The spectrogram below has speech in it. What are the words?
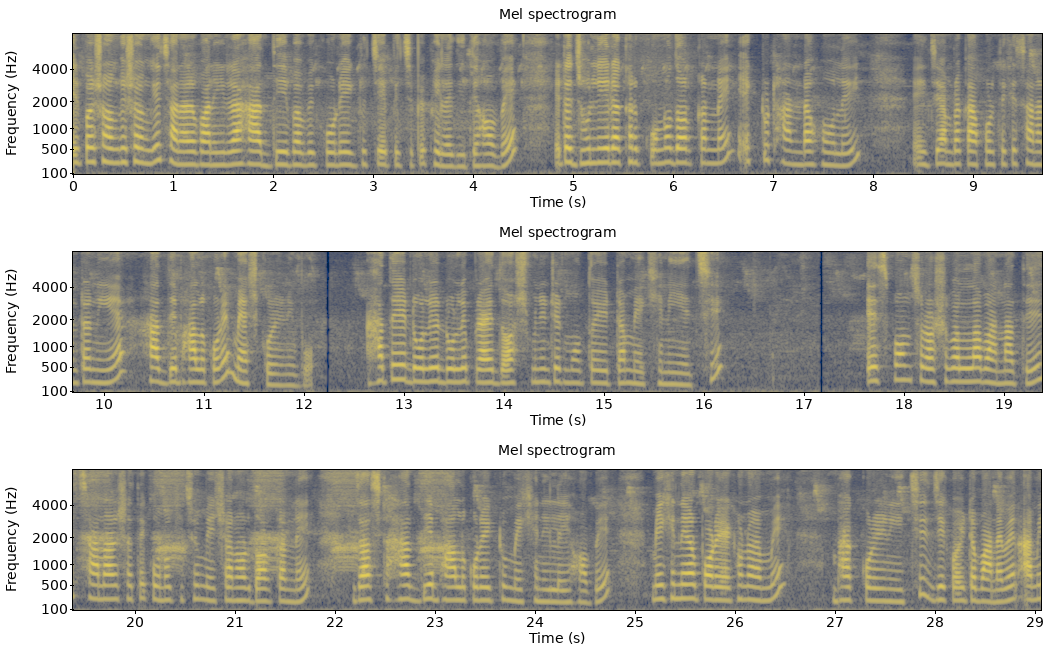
এরপর সঙ্গে সঙ্গে ছানার পানিটা হাত দিয়ে এভাবে করে একটু চেপে চেপে ফেলে দিতে হবে। এটা ঝুলিয়ে রাখার কোনো দরকার নেই, একটু ঠান্ডা হলেই। এই যে আমরা কাপড় থেকে ছানাটা নিয়ে হাত দিয়ে ভালো করে ম্যাশ করে নিব। হাতে ডোলে ডোলে প্রায় দশ মিনিটের মতো এটা মেখে নিয়েছি। স্পঞ্জ রসগোল্লা বানাতে ছানার সাথে কোনো কিছু মেশানোর দরকার নেই। জাস্ট হাত দিয়ে ভালো করে একটু মেখে নিলেই হবে। মেখে নেওয়ার পরে এখন আমি ভাগ করে নিচ্ছি যে কয়টা বানাবেন, আমি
